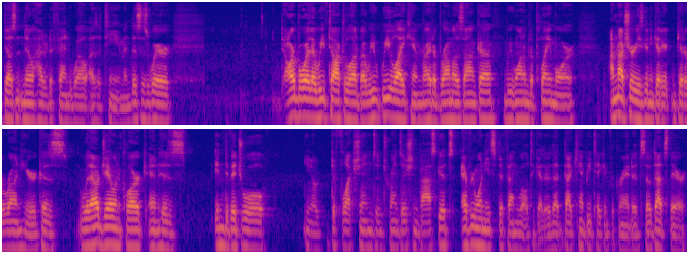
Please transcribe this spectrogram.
doesn't know how to defend well as a team, and this is where our boy that we've talked a lot about, we, we like him, right? Abramo Canka. We want him to play more. I'm not sure he's going to get a, get a run here because without Jaylen Clark and his individual, you know, deflections and transition baskets, everyone needs to defend well together. That that can't be taken for granted. So that's there.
